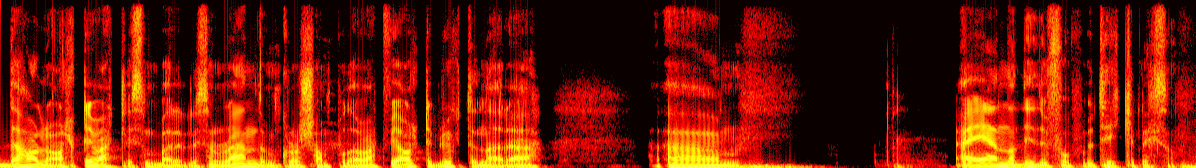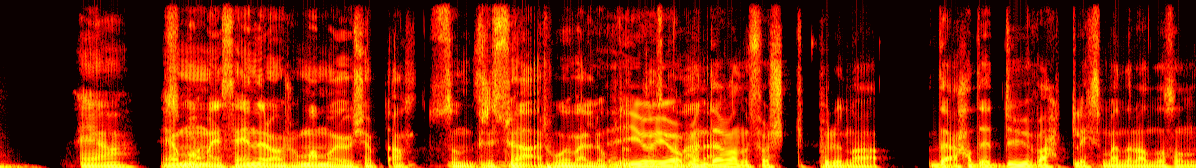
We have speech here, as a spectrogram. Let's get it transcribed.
Det har jo alltid vært liksom bare liksom random det har vært. Vi har alltid brukt den derre um, Jeg er en av de du får på butikken, liksom. Ja, ja mamma i senere år, mamma har jo kjøpt alt sånn frisør. Hun er veldig opptatt Jo, av jo, men det var nå først på grunn av det. Hadde du vært liksom en eller annen sånn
